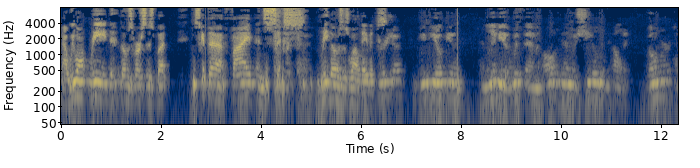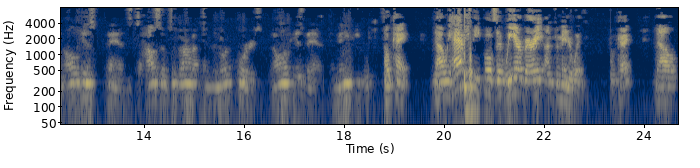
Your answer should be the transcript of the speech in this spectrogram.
Now we won't read those verses, but skip to five and six. Read those as well, David. Persia, Ethiopia, and Libya with them, and all of them with shield and helmet. Gomer and all his bands, the house of Togarmah and the north quarters, and all of his band, and many people. Okay. Now we have these peoples that we are very unfamiliar with. Okay? Now,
